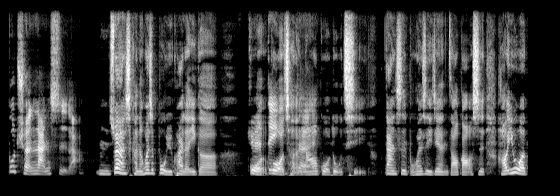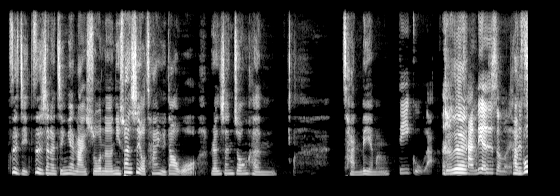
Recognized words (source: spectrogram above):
不全然是啦。嗯，虽然是可能会是不愉快的一个过过程，然后过渡期。但是不会是一件很糟糕的事。好，以我自己自身的经验来说呢，你算是有参与到我人生中很惨烈吗？低谷啦，就是 惨烈是什么？很不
